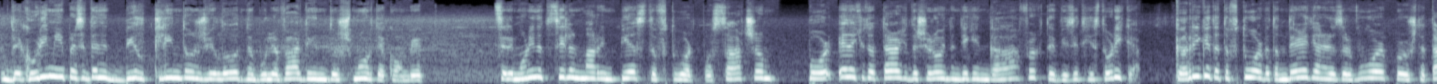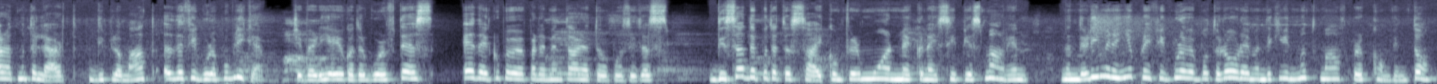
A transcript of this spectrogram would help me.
Dekorimi i presidentit Bill Klinton zhvillohet në bulevardin Dëshmorët e Kombit. Ceremoni në të cilën marrin pjesë të ftuar të posaçëm, por edhe qytetarë që dëshirojnë të ndjekin nga afër këtë vizitë historike. Karriget e të ftuarve të nderit janë rezervuar për shtetarët më të lartë, diplomatë dhe figura publike. Qeveria u ka dërguar ftesë edhe grupeve parlamentare të opozitës. Disa deputetë të saj konfirmuan me kënaqësi pjesëmarrjen në nderimin e një prej figurave botërore me ndikimin më të madh për kombin tonë.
